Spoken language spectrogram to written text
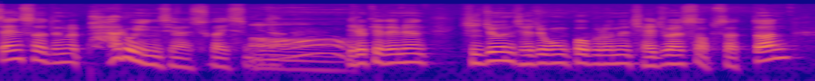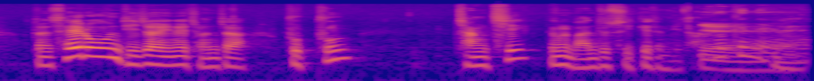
센서 등을 바로 인쇄할 수가 있습니다. 어. 이렇게 되면 기존 제조공법으로는 제조할 수 없었던 어떤 새로운 디자인의 전자 부품, 장치 등을 만들 수 있게 됩니다. 예. 그렇겠네요. 네.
